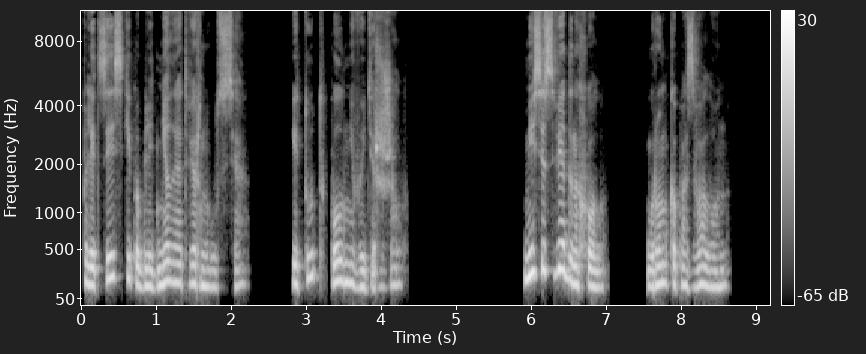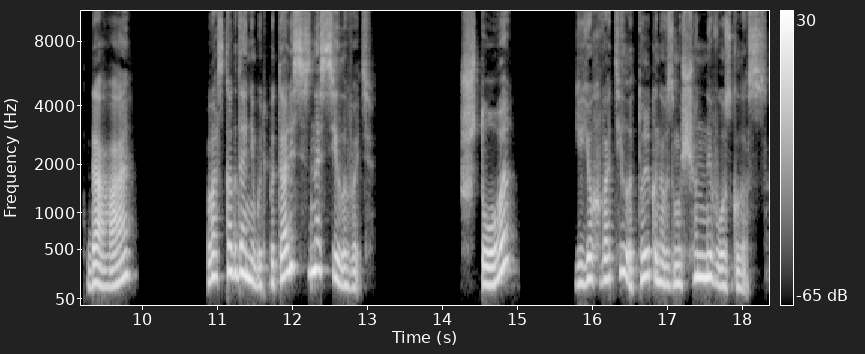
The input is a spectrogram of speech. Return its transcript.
Полицейский побледнел и отвернулся. И тут Пол не выдержал. «Миссис Веденхолл», — громко позвал он. «Да?» «Вас когда-нибудь пытались изнасиловать?» «Что?» Ее хватило только на возмущенный возглас,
